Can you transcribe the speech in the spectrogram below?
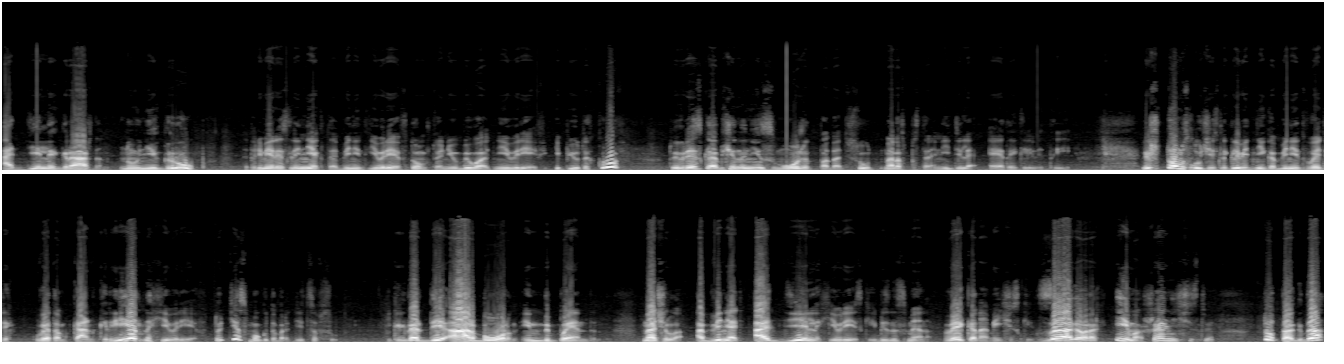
отдельных граждан, но не групп. Например, если некто обвинит евреев в том, что они убивают неевреев и пьют их кровь, то еврейская община не сможет подать в суд на распространителя этой клеветы. Лишь в том случае, если клеветник обвинит в, этих, в этом конкретных евреев, то те смогут обратиться в суд. И когда they are born independent начала обвинять отдельных еврейских бизнесменов в экономических заговорах и мошенничестве, то тогда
